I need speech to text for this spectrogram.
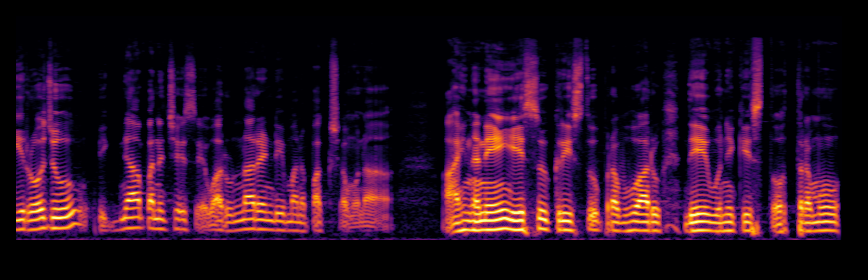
ఈరోజు విజ్ఞాపన చేసేవారు ఉన్నారండి మన పక్షమున. ఆయననే యేసుక్రీస్తు ప్రభువారు. దేవునికి స్తోత్రము.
